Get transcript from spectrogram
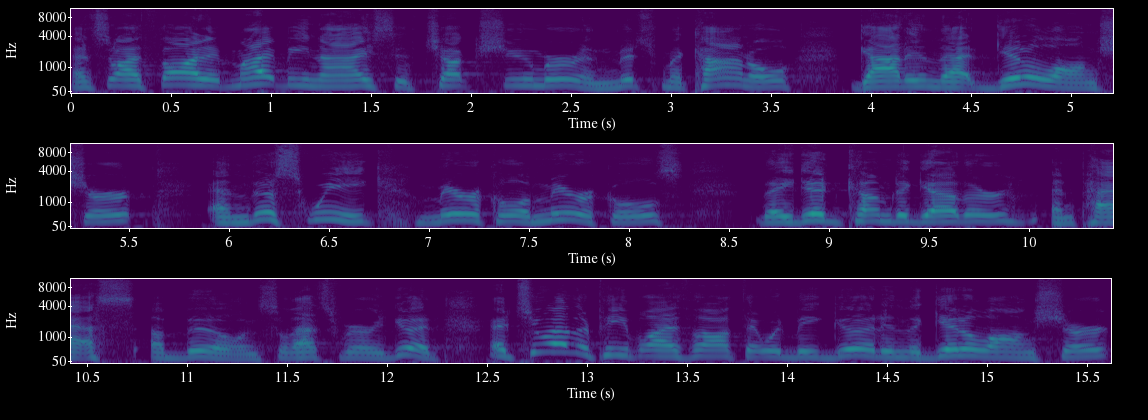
And so I thought it might be nice if Chuck Schumer and Mitch McConnell got in that Get Along shirt. And this week, Miracle of Miracles, they did come together and pass a bill, and so that's very good. And two other people I thought that would be good in the get along shirt,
